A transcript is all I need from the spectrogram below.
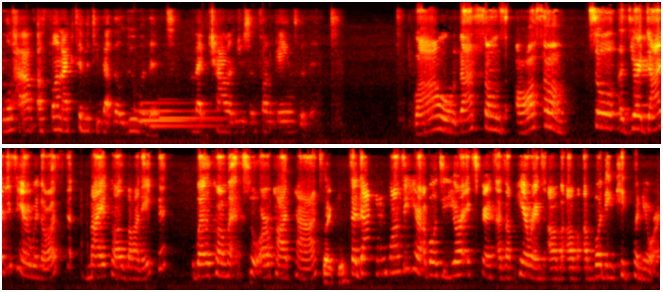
we'll have a fun activity that they'll do with it, like challenges and fun games with it. Wow, that sounds awesome. So uh, your dad is here with us, Michael Bonnick. Welcome to our podcast. Thank you. So, Dad, we want to hear about your experience as a parent of, of a budding kidpreneur.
